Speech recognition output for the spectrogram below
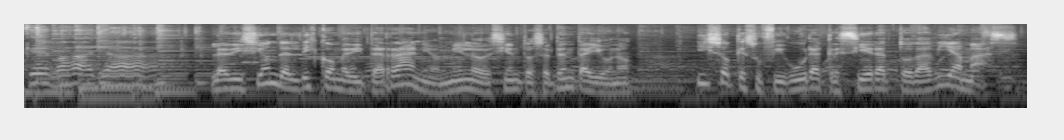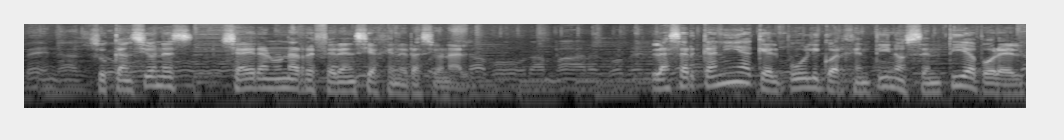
que vaya. La edición del disco Mediterráneo en 1971 hizo que su figura creciera todavía más. Sus canciones ya eran una referencia generacional. La cercanía que el público argentino sentía por él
